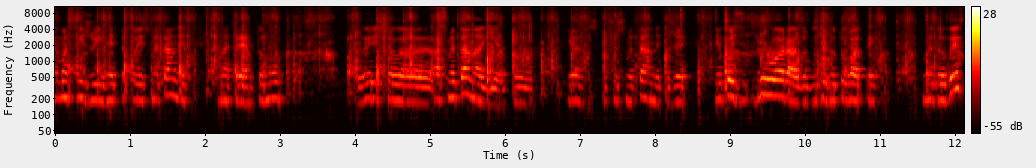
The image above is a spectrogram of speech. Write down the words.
нема свіжої геть такої сметани на крем, тому вирішила, а сметана є, то я спечу сметанник вже якось другого разу буду готувати медовик.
